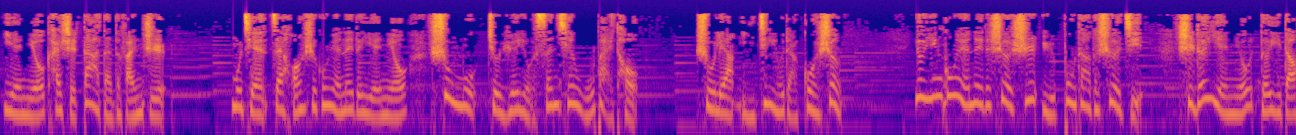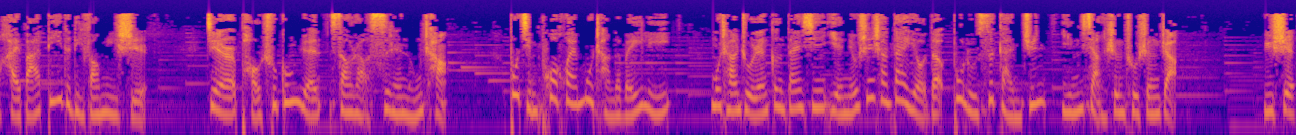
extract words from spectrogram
野牛开始大胆的繁殖。目前在黄石公园内的野牛数目就约有3500头，数量已经有点过剩。又因公园内的设施与步道的设计，使得野牛得以到海拔低的地方觅食。进而跑出公园骚扰私人农场，不仅破坏牧场的围篱，牧场主人更担心野牛身上带有的布鲁斯杆菌影响牲畜生长。于是，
